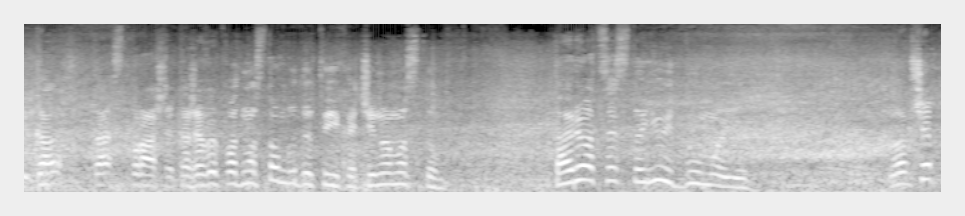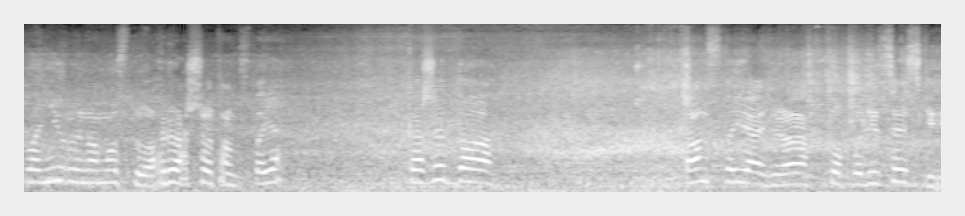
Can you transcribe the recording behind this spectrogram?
і спрашує, каже, ви під мостом будете їхати чи на мосту? Та говорю, це стою і думаю. Ну, Взагалі планую на мосту. Говорю, а що там стоять? Каже, да. Там стоять, а хто поліцейський?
